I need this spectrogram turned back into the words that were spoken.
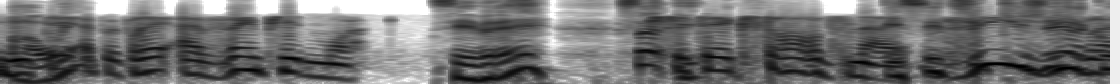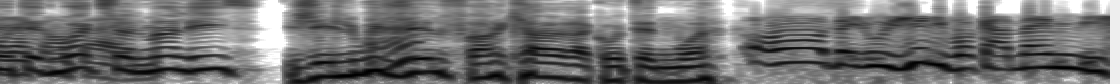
Il Ah était oui? à peu près à 20 pieds de moi. C'est vrai? Ça, C'était extraordinaire. et sais-tu Vive, qui j'ai à côté de moi actuellement, Lise? J'ai Louis-Gilles Franqueur à côté de moi. Oh, ben Louis-Gilles, il va quand même... Il,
